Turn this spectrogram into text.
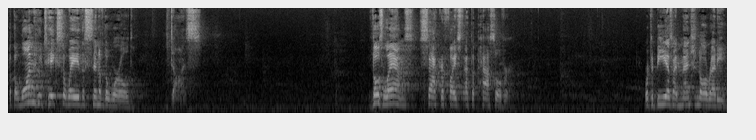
But the one who takes away the sin of the world does. Those lambs sacrificed at the Passover were to be, as I mentioned already,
